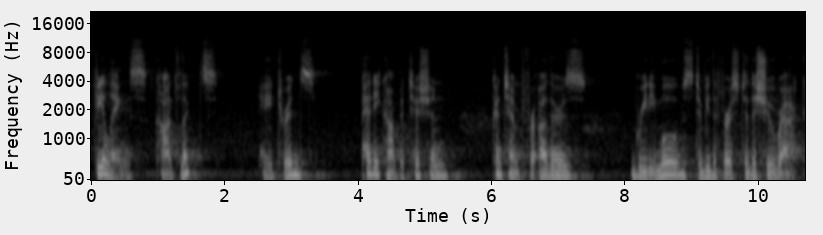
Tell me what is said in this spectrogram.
Feelings, conflicts, hatreds, petty competition, contempt for others, greedy moves to be the first to the shoe rack.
